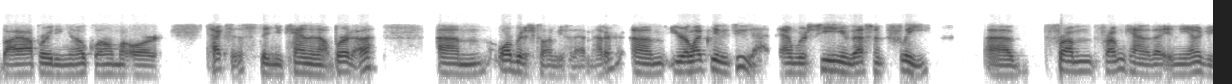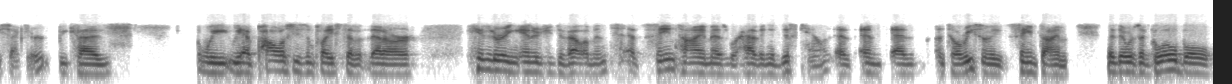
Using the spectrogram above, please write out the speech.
by operating in Oklahoma or Texas than you can in Alberta, um, or British Columbia for that matter, um, you're likely to do that. And we're seeing investment flee uh, from from Canada in the energy sector because we we have policies in place that, that are hindering energy development at the same time as we're having a discount, and, and, and until recently, at the same time that there was a global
